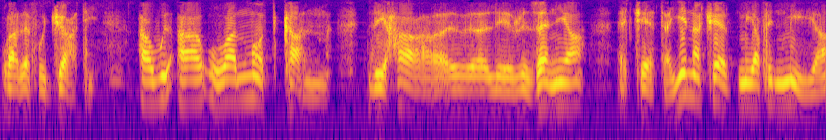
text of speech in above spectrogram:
u għar-refuġjati, u għall-mod kalm li ħa li rriżenja, eċċetera. Jiena ċert mija fil-mija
